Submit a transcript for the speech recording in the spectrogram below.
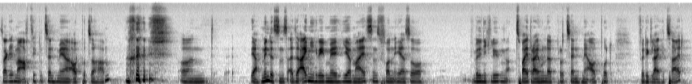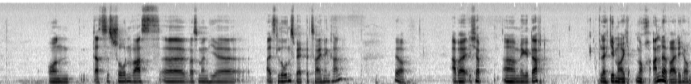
sage ich mal, 80% mehr Output zu haben. Und ja, mindestens. Also eigentlich reden wir hier meistens von eher so will nicht lügen, 200, 300 Prozent mehr Output für die gleiche Zeit. Und das ist schon was, äh, was man hier als lohnenswert bezeichnen kann. Ja, aber ich habe äh, mir gedacht, vielleicht geben wir euch noch anderweitig auch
